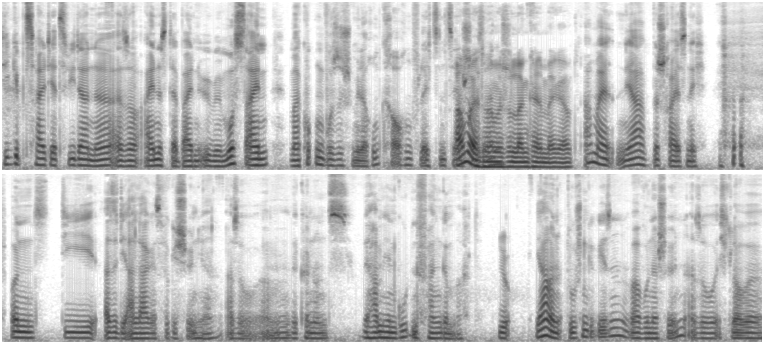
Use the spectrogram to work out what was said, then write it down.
Die gibt's halt jetzt wieder, ne? Also eines der beiden Übel muss sein. Mal gucken, wo sie schon wieder rumkrauchen. Vielleicht sind sie ja schon Ameisen haben wir schon lange keine mehr gehabt. Ameisen, ja, beschrei es nicht. Und die, also die Anlage ist wirklich schön hier. Also ähm, wir können uns, wir haben hier einen guten Fang gemacht. Jo. Ja, und duschen gewesen, war wunderschön. Also ich glaube,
